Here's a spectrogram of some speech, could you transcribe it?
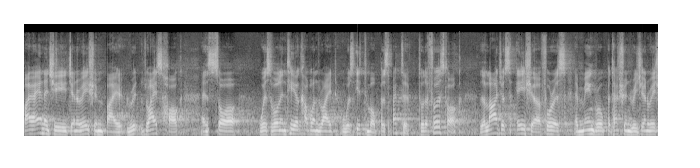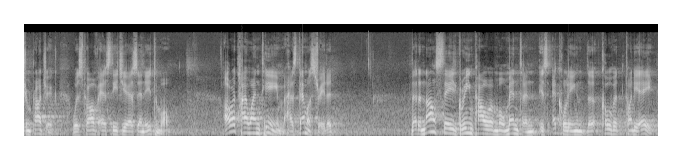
bioenergy generation by rice hog and saw with volunteer carbon right with ITMO perspective to the first talk, the largest Asia forest and mangrove protection regeneration project with 12 SDGs and ITMO. Our Taiwan team has demonstrated that the non-state green power momentum is echoing the COP28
